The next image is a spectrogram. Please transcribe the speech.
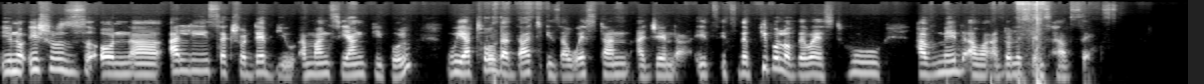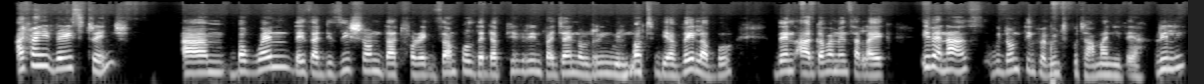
you know issues on uh, early sexual debut amongst young people, we are told that that is a Western agenda. It's it's the people of the West who have made our adolescents have sex. I find it very strange. Um, but when there's a decision that, for example, the dapivirine vaginal ring will not be available, then our governments are like, even us, we don't think we're going to put our money there. Really?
